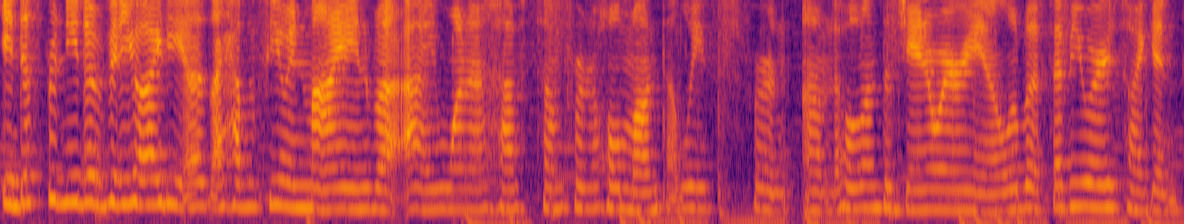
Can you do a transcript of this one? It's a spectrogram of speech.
in desperate need of video ideas. I have a few in mind, but I want to have some for the whole month, at least for um, the whole month of January and a little bit of February so I can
